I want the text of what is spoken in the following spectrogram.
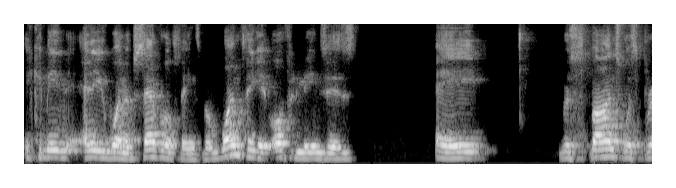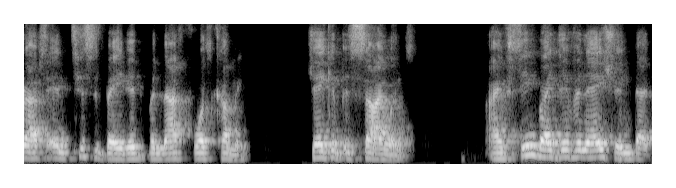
it can mean any one of several things, but one thing it often means is a response was perhaps anticipated but not forthcoming. Jacob is silent. I've seen by divination that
